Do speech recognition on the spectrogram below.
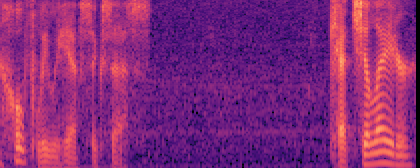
Hopefully we have success. Catch you later.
